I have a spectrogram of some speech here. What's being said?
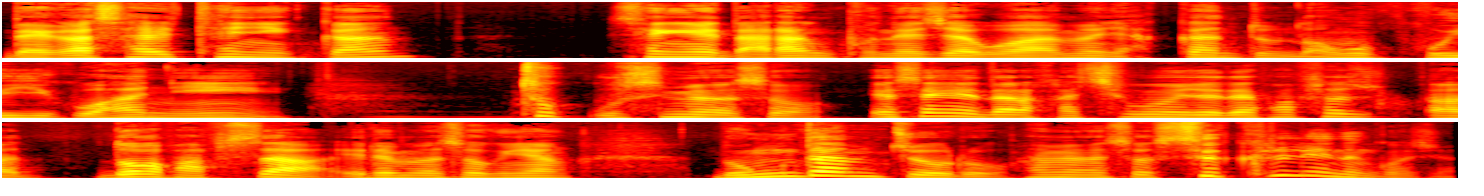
내가 살 테니까 생일 나랑 보내자고 하면 약간 좀 너무 보이고 하니 툭 웃으면서 야 생일 나랑 같이 보내자. 내가 밥사아 너가 밥 사. 이러면서 그냥 농담조로 하면서 슥 흘리는 거죠.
